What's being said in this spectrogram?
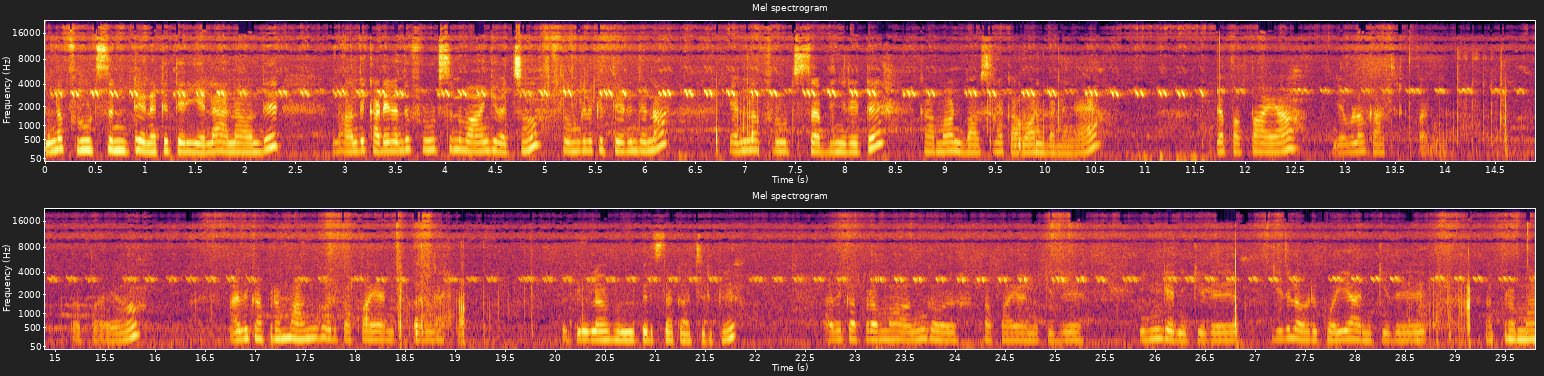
என்ன ஃப்ரூட்ஸுன்ட்டு எனக்கு தெரியலை. ஆனால் வந்து நான் வந்து கடையிலேருந்து ஃப்ரூட்ஸ்னு வாங்கி வச்சோம். உங்களுக்கு தெரிஞ்சுன்னா என்ன ஃப்ரூட்ஸ் அப்படின்னு சொல்லிட்டு கமாண்ட் பாக்ஸில் கமெண்ட் பண்ணுங்கள் இந்த பப்பாயா எவ்வளோ காய்ச்சிருக்கு பாருங்க. பப்பாயா. அதுக்கப்புறமா அங்கே ஒரு பப்பாயா நிற்க பார்த்தீங்களா ஒன்று பெருசாக காய்ச்சிருக்கு. அதுக்கப்புறமா அங்கே ஒரு பப்பாயா நிற்கிது இங்கே நிற்கிது இதில் ஒரு கொய்யா நிற்கிது அப்புறமா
